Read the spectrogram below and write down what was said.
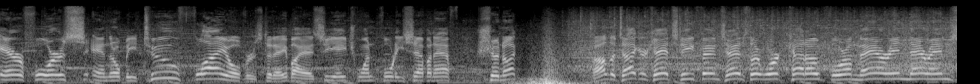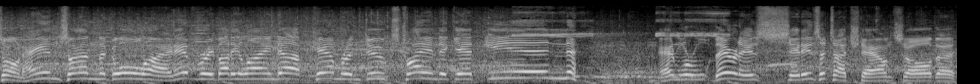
Air Force, and there'll be two flyovers today by a CH 147F Chinook. Well, the Tiger Cats defense has their work cut out for them. They're in their end zone. Hands on the goal line. Everybody lined up. Cameron Dukes trying to get in. And we're there it is. It is a touchdown. So the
